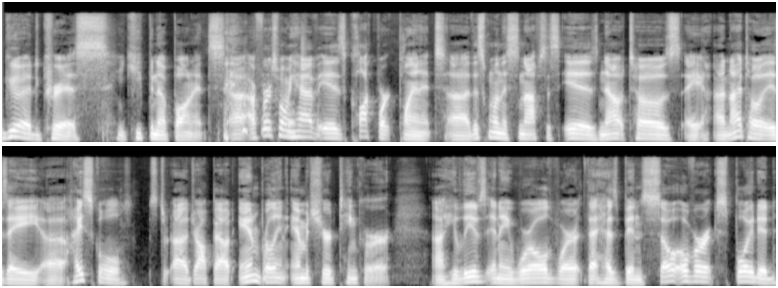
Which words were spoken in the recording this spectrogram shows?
Good, Chris. You're keeping up on it. Uh, our first one we have is Clockwork Planet. Uh, this one, the synopsis is Naoto's a uh, Naoto is a uh, high school st- uh, dropout and brilliant amateur tinkerer. Uh, he lives in a world where that has been so overexploited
